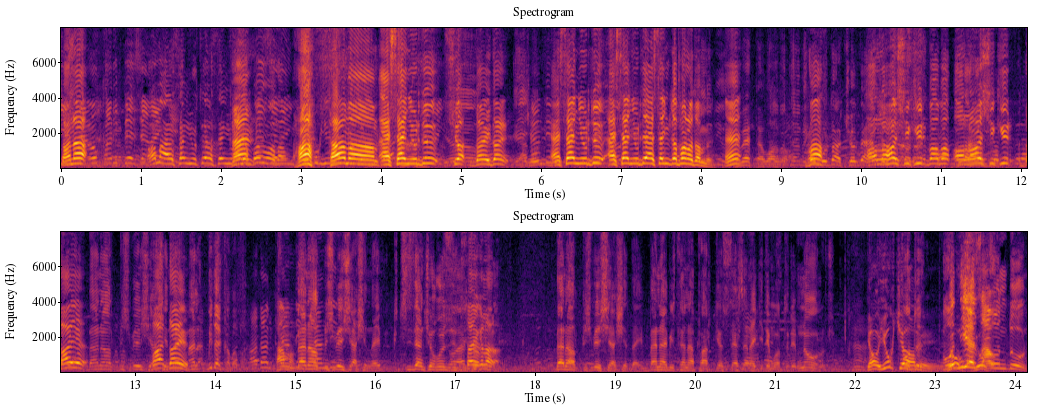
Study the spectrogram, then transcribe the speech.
Sana Ama Esenyurt'u Esenyurt'u ben yapan o adam. ha tamam Esenyurt'u şu dayı dayı Esenyurt'u Esenyurt'u Esenyurt yapan adam mı? He? Evet de vallahi. Bak Çamurda, çölde, her Allah'a şükür bak Allah'a şükür dayı Ben 65 Bak dayı. yaşındayım. Ben, bir dakika baba. Tamam. Ben 65 yaşındayım. Sizden çok özür dilerim. Saygılar. Ben 65 yaşındayım. Bana bir tane park göstersene gideyim oturayım ne olur. Ya yok ki Otur. abi. O Yok, niye yok. savundun?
